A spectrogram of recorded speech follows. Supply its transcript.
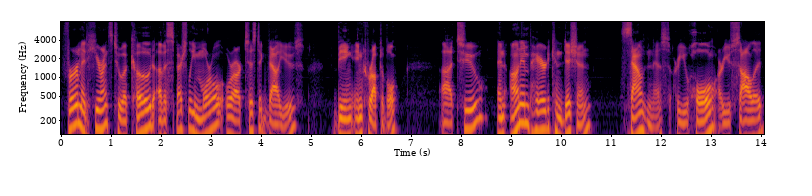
firm adherence to a code of especially moral or artistic values being incorruptible. Uh, two, an unimpaired condition, soundness. Are you whole? Are you solid?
